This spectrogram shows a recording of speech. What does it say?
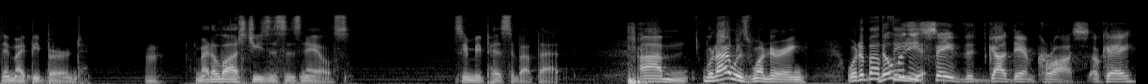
They might be burned. Might have lost Jesus's nails. He's gonna be pissed about that. Um, what I was wondering, what about Nobody the? saved the goddamn cross, okay?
